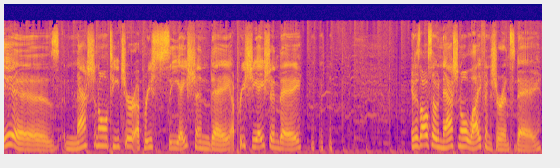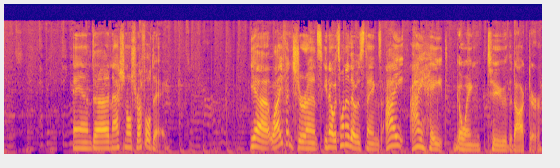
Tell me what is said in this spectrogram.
is National Teacher Appreciation Day. Appreciation Day. it is also National Life Insurance Day and uh, National Truffle Day. Yeah, life insurance, you know, it's one of those things. I I hate going to the doctor.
